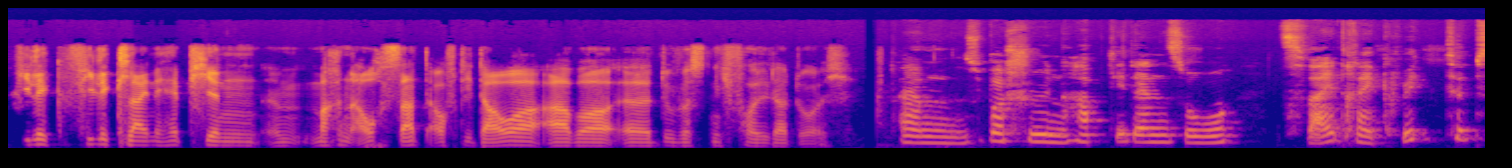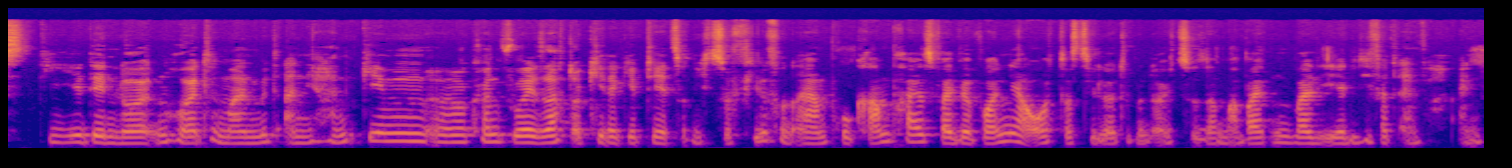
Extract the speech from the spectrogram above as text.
viele, viele kleine Häppchen ähm, machen auch satt auf die Dauer, aber äh, du wirst nicht voll dadurch. Ähm, super schön. Habt ihr denn so zwei, drei Quick-Tipps, die ihr den Leuten heute mal mit an die Hand geben äh, könnt, wo ihr sagt, okay, da gebt ihr jetzt nicht so viel von eurem Programmpreis, weil wir wollen ja auch, dass die Leute mit euch zusammenarbeiten, weil ihr liefert einfach einen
